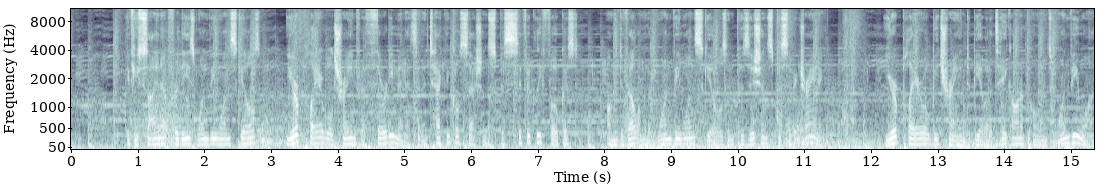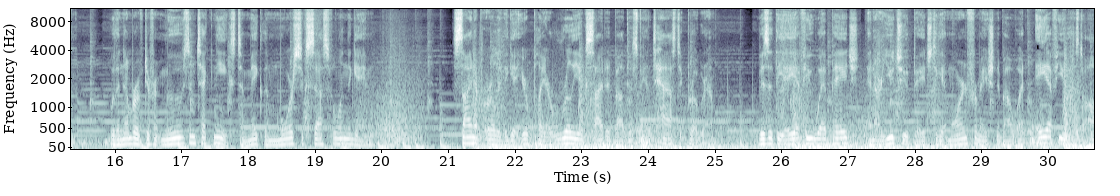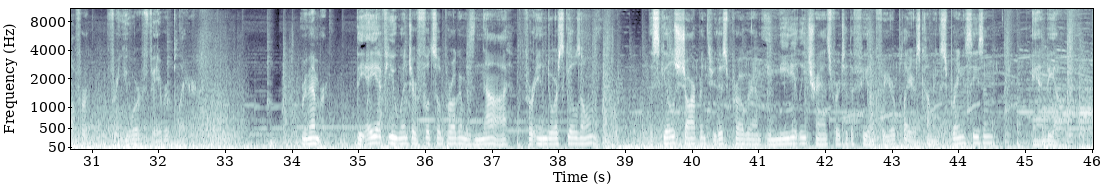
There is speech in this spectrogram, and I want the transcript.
If you sign up for these 1v1 skills, your player will train for 30 minutes in a technical session specifically focused on the development of 1v1 skills and position specific training. Your player will be trained to be able to take on opponents 1v1 with a number of different moves and techniques to make them more successful in the game. Sign up early to get your player really excited about this fantastic program. Visit the AFU webpage and our YouTube page to get more information about what AFU has to offer for your favorite player. Remember, the AFU Winter Futsal program is not for indoor skills only. The skills sharpened through this program immediately transfer to the field for your players coming spring season and beyond.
